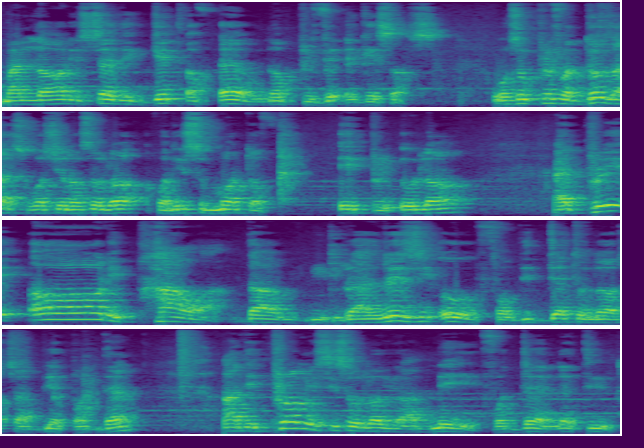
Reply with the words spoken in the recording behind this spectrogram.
My Lord, you said the gate of hell will not prevail against us. We also pray for those that are watching us, oh Lord, for this month of April, oh Lord. I pray all the power that you are raising oh, for the death, oh Lord, shall be upon them. And the promises, oh Lord, you have made for them, let it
